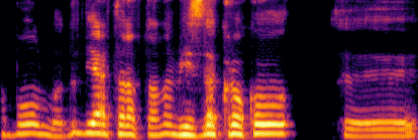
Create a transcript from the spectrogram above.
Ama olmadı. Diğer taraftan da Wisla Krakow, eee,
